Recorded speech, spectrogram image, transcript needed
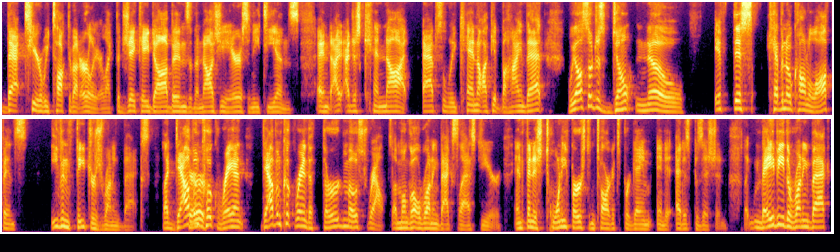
that tier we talked about earlier, like the J.K. Dobbins and the Najee Harris and ETNs. And I, I, just cannot, absolutely cannot get behind that. We also just don't know if this Kevin O'Connell offense even features running backs. Like Dalvin sure. Cook ran, Dalvin Cook ran the third most routes among all running backs last year and finished 21st in targets per game in, at his position. Like maybe the running back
